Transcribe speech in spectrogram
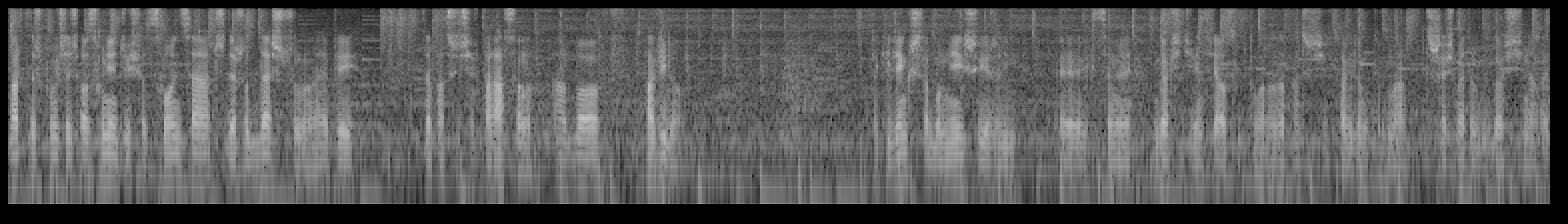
Warto też pomyśleć o osłonięciu się od słońca czy też od deszczu. Najlepiej zapatrzyć się w parasol albo w pawilon. Taki większy albo mniejszy, jeżeli y, chcemy gościć więcej osób, to można zapatrzyć się w pawilon, który ma 6 metrów długości nawet.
